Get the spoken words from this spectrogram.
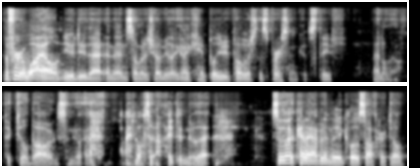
but for a while you do that, and then someone would show me like, I can't believe you published this person because they've, I don't know, they kill dogs, and you're like, I don't know, I didn't know that. So that kind of happened, and they closed Soft Cartel,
